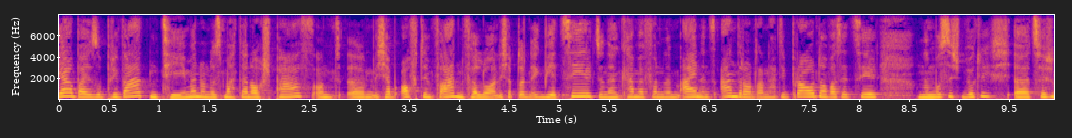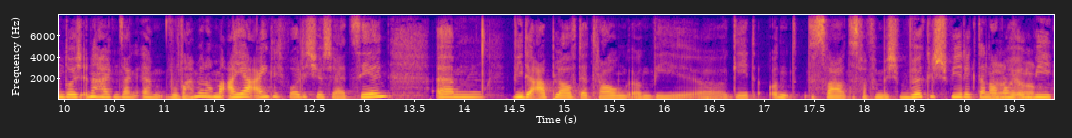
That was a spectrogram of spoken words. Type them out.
ja, bei so privaten Themen und das macht dann auch Spaß und ähm, ich habe oft den Faden verloren. Ich habe dann irgendwie erzählt und dann kam er von dem einen ins andere und dann hat die Braut noch was erzählt und dann musste ich wirklich äh, zwischendurch innehalten und sagen, ähm, wo waren wir noch mal? Ah ja, eigentlich wollte ich euch ja erzählen, ähm, wie der Ablauf der Trauung irgendwie äh, geht und das war das war für mich wirklich schwierig, dann auch ja, noch klar. irgendwie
